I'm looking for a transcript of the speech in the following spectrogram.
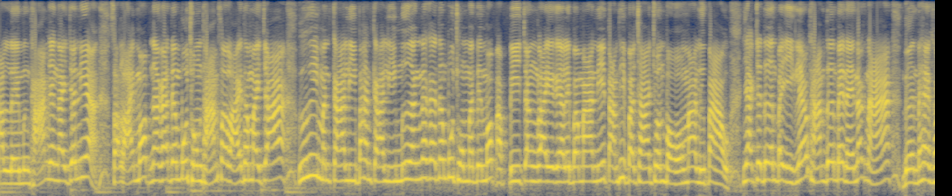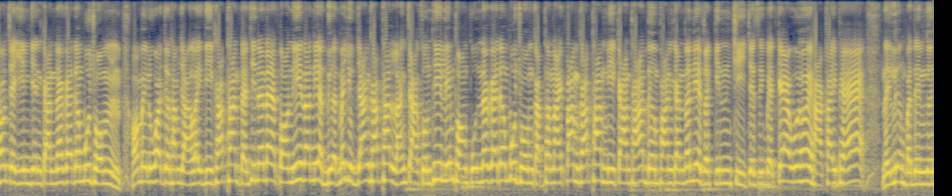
มันเลยมึงถามยังไงจ๊ะเนี่ยสลายม็อบนะครับท่านผู้ชมถามสลายทำไมจ้าเฮ้ยมันกาลีบ้านกาลีเมืองนะครับท่านผู้ชมมันเป็นม็อบอับปีจังไรอะไรประมาณนี้ตามที่ประชาชนบอกออกมาหรือเปล่า อยากจะเดินไปอีกแล้วถามเดินไปไหนนักหนา เดินไปให้เขาใจเย็นๆกันนะครับท่านผู้ชมเพราะไม่รู้ว่าจะทำอย่างไรดีครับ ท่านแต่ที่แน่ๆตอนนี้นะเนี่ยเดือดไม่หยุดยั้งครับท่านหลังจากสนที่ลิ้มทองกุลนะครับท่านผู้ชมกับทนายตั้มครับท่านมีการท้าเดิมพันกันแล้วเนี่ยจะกินฉี่71แก้วเว้เฮ้ยหากใครแพ้ ในเรื่องประเด็นเงิน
